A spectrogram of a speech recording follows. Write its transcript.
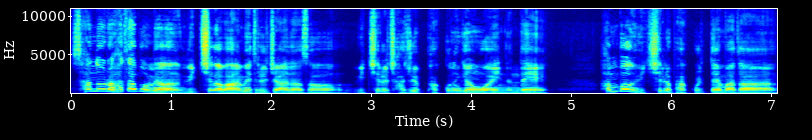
산호를 하다 보면 위치가 마음에 들지 않아서 위치를 자주 바꾸는 경우가 있는데 한번 위치를 바꿀 때마다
